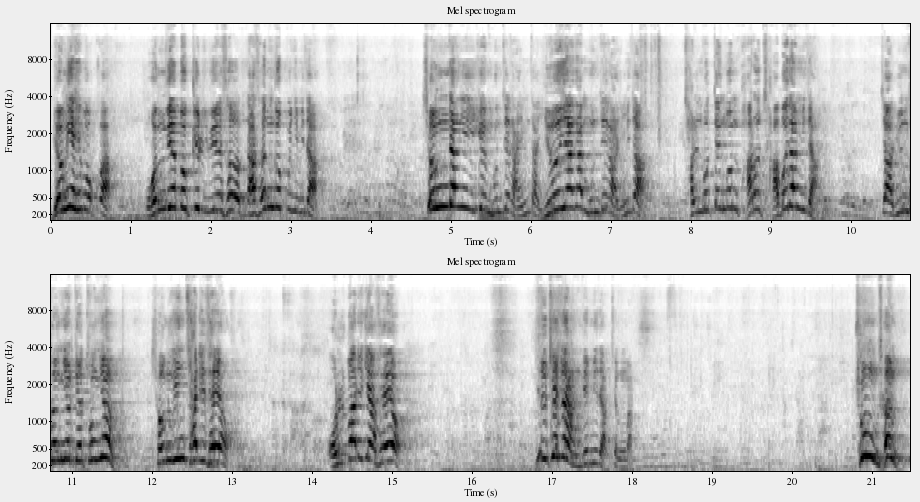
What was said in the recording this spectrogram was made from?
명예회복과 원대복귀를 위해서 나선 것뿐입니다. 정당이 이게 문제가 아닙니다. 여야가 문제가 아닙니다. 잘못된 건 바로 잡아야 합니다. 자, 윤석열 대통령 정신 차리세요. 올바르게 하세요. 이렇게 해서는 안 됩니다. 정말. 충성!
